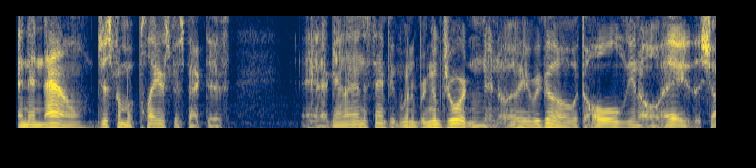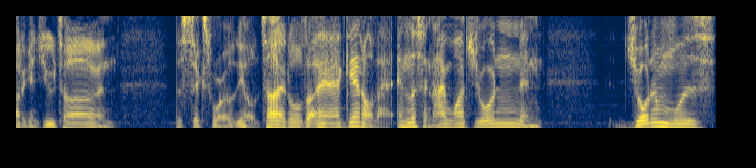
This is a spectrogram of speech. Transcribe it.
And then now, just from a player's perspective, and again, I understand people are going to bring up Jordan, and oh, here we go with the whole, you know, hey, the shot against Utah and the six world, you know, titles. I, I get all that. And listen, I watched Jordan, and Jordan was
